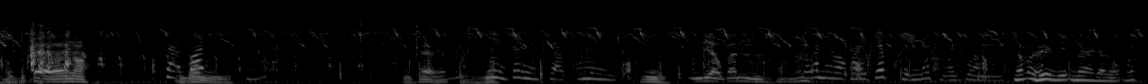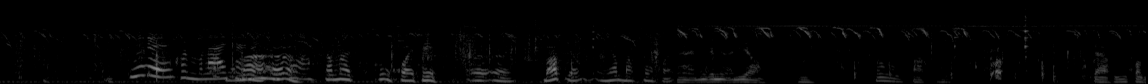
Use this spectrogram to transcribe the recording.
โอ้โหแก่แล้วเนาะบุ้ม แก่แล้วอืมอันเดียวกันเก็บขึ้นได้ถวยบวงน้ำมันให้แม่จะหลงมั้ยนี่เลยคนโบราณใส่มาในเอนี้อทำมาคู่คอยเทเออเออบ๊อบแล้วยับมาคู่คอยอ่ามันก็เนื้อเดียวโอ้ครับจากผมคม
